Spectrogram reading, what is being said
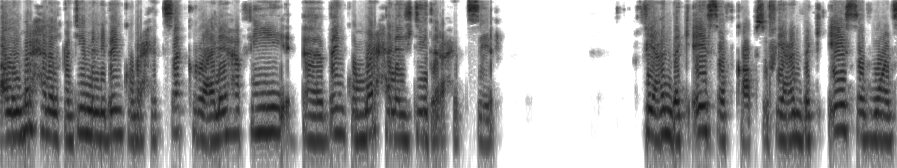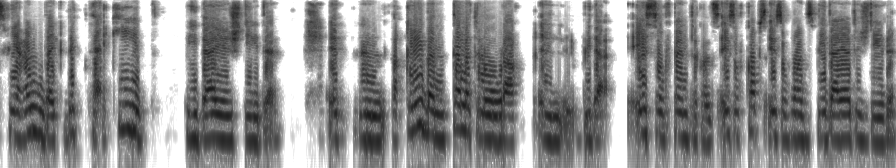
أو المرحلة القديمة اللي بينكم رح تسكروا عليها في آه، بينكم مرحلة جديدة رح تصير. في عندك Ace of Cups وفي عندك Ace of Wands في عندك بالتأكيد بداية جديدة. تقريبا ثلاث الأوراق البداية Ace of Pentacles Ace of Cups Ace of Wands بدايات جديدة.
